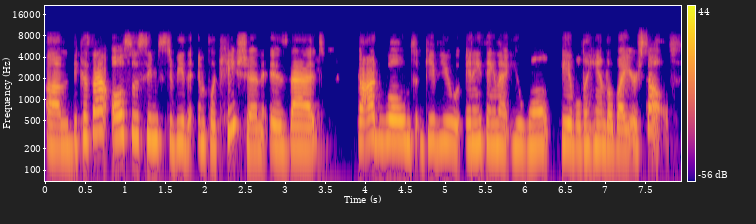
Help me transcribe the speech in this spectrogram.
um because that also seems to be the implication is that god won't give you anything that you won't be able to handle by yourself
